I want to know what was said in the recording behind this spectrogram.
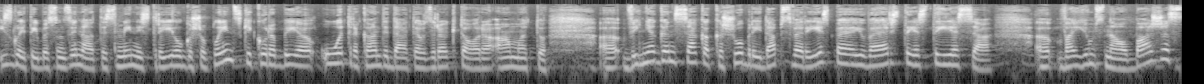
izglītības un zinātnes ministri Ilgu Šuplinski, kura bija otra kandidāte uz rektora amatu. Uh, viņa gan saka, ka šobrīd apsver iespēju vērsties tiesā. Uh, vai jums nav bažas,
